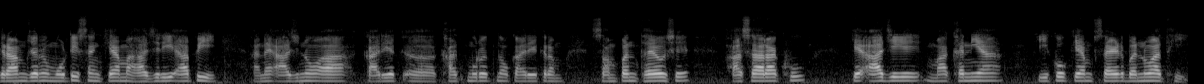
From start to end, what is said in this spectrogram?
ગ્રામજનો મોટી સંખ્યામાં હાજરી આપી અને આજનો આ કાર્ય ખાતમુહૂર્તનો કાર્યક્રમ સંપન્ન થયો છે. આશા રાખું કે આ જે માખનિયા ઇકો કેમ્પ સાઇડ બનવાથી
